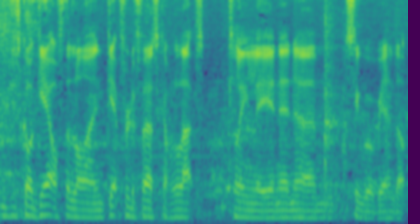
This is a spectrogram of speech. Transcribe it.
We've just got to get off the line, get through the first couple of laps cleanly, and then um, see where we end up.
